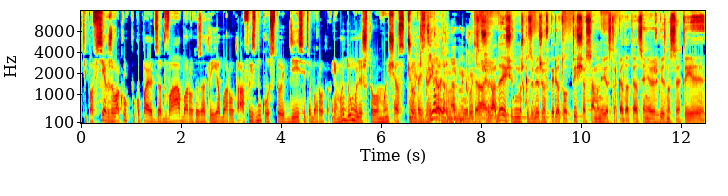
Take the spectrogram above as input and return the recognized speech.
Типа всех же вокруг покупают за 2 оборота, за 3 оборота, а Facebook вот стоит 10 оборотов. И мы думали, что мы сейчас что-то сделаем. надо и накрутить. да, и- А да, еще немножко забежим вперед. Вот ты сейчас сам инвестор, когда ты оцениваешь бизнесы, ты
